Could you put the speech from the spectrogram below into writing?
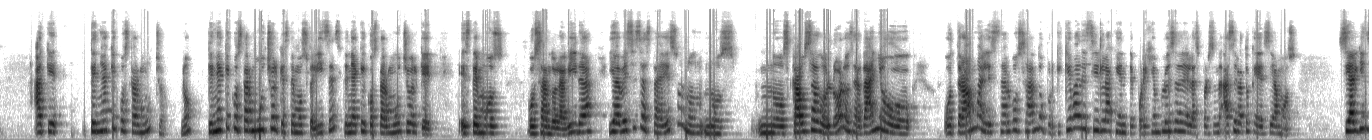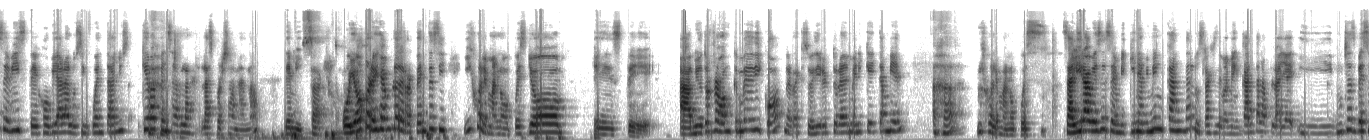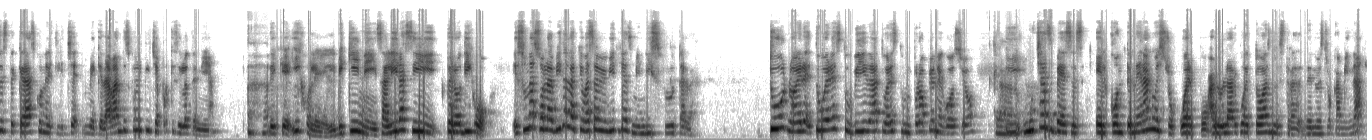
a que tenía que costar mucho, ¿no? Tenía que costar mucho el que estemos felices, tenía que costar mucho el que estemos gozando la vida y a veces hasta eso nos, nos, nos causa dolor, o sea, daño o, o trauma el estar gozando, porque ¿qué va a decir la gente? Por ejemplo, esa de las personas, hace rato que decíamos, si alguien se viste jovial a los 50 años, ¿qué va a pensar las personas, no? De mí. Exacto. O yo, por ejemplo, de repente sí, híjole, mano, pues yo, este, a mi otro trabajo que me dedico, ¿verdad? Que soy directora de Mary Kay también. Ajá. Híjole, mano, pues salir a veces en bikini, a mí me encantan los trajes de baño, me encanta la playa y muchas veces te quedas con el cliché, me quedaba antes con el cliché porque sí lo tenía, de que, híjole, el bikini, salir así, pero digo, es una sola vida la que vas a vivir, Yasmin, disfrútala. Tú no eres, tú eres tu vida, tú eres tu propio negocio y muchas veces el contener a nuestro cuerpo a lo largo de todas nuestra, de nuestro caminar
